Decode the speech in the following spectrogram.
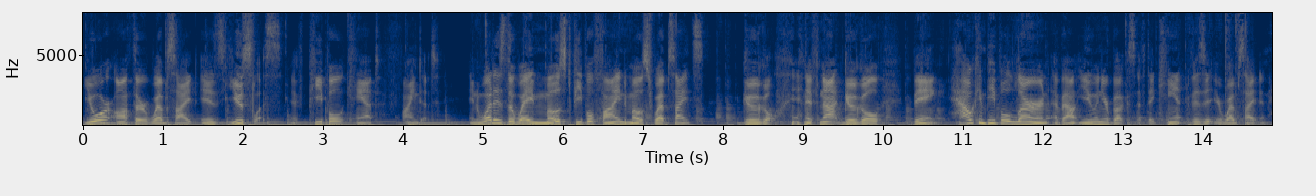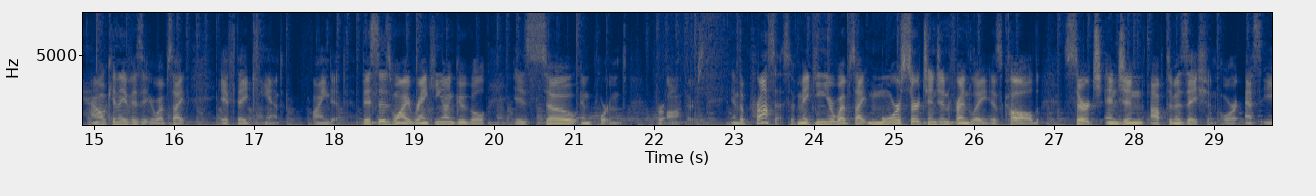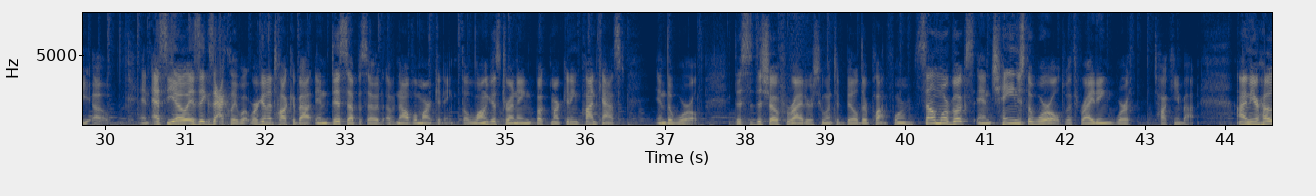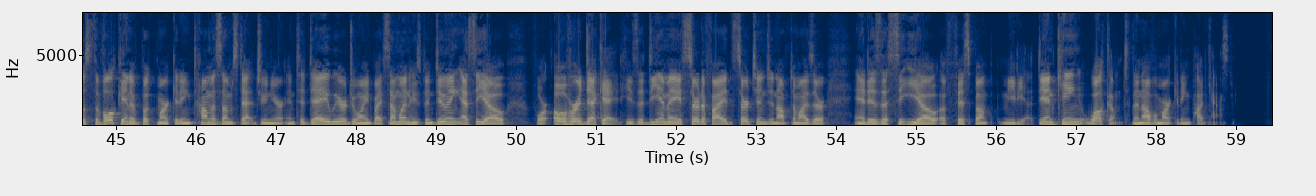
Your author website is useless if people can't find it. And what is the way most people find most websites? Google. And if not Google, Bing. How can people learn about you and your books if they can't visit your website? And how can they visit your website if they can't find it? This is why ranking on Google is so important for authors. And the process of making your website more search engine friendly is called search engine optimization, or SEO. And SEO is exactly what we're going to talk about in this episode of Novel Marketing, the longest running book marketing podcast in the world. This is the show for writers who want to build their platform, sell more books, and change the world with writing worth talking about. I'm your host, the Vulcan of book marketing, Thomas Umstattd Jr., and today we are joined by someone who's been doing SEO for over a decade. He's a DMA certified search engine optimizer and is the CEO of Fistbump Media. Dan King, welcome to the Novel Marketing Podcast.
